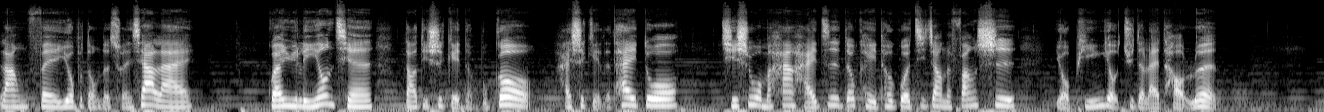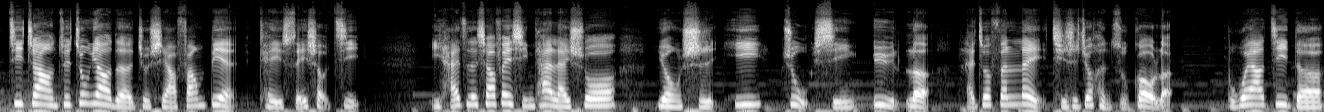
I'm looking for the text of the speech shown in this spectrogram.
浪费又不懂得存下来。关于零用钱到底是给的不够，还是给的太多？其实我们和孩子都可以透过记账的方式，有凭有据的来讨论。记账最重要的就是要方便，可以随手记。以孩子的消费形态来说，用食衣住行娱乐来做分类，其实就很足够了。不过要记得，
